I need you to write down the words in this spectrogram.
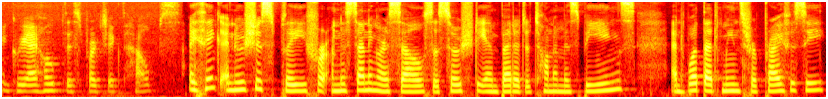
agree. I hope this project helps. I think Anuj's plea for understanding ourselves as socially embedded autonomous beings and what that means for privacy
